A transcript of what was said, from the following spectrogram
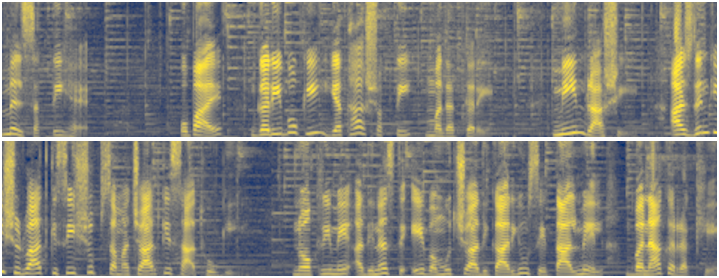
मिल सकती है। उपाय, गरीबों की यथाशक्ति मदद करें। मीन राशि, आज दिन की शुरुआत किसी शुभ समाचार के साथ होगी। नौकरी में अधीनस्थ एवं उच्च अधिकारियों से तालमेल बनाकर रखें।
